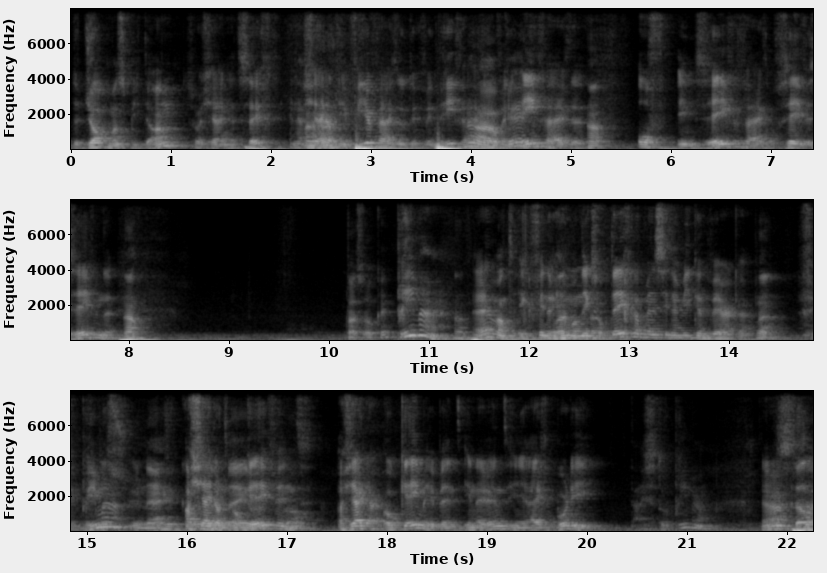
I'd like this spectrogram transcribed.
The job must be done, zoals jij net zegt. En als jij dat in vier vijfde doet, of in drie vijfde, Ja, of in oké. één vijfde, Ja. of in zeven vijfde, of zeven zevende, Ja. Dat is hè. prima. Hè? Want ik vind er helemaal niks op tegen dat mensen in een weekend werken. Vind ik prima. Als jij dat oké vindt, als jij daar oké mee bent, inherent in je eigen body, dan is het toch prima. Ja? Stel,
